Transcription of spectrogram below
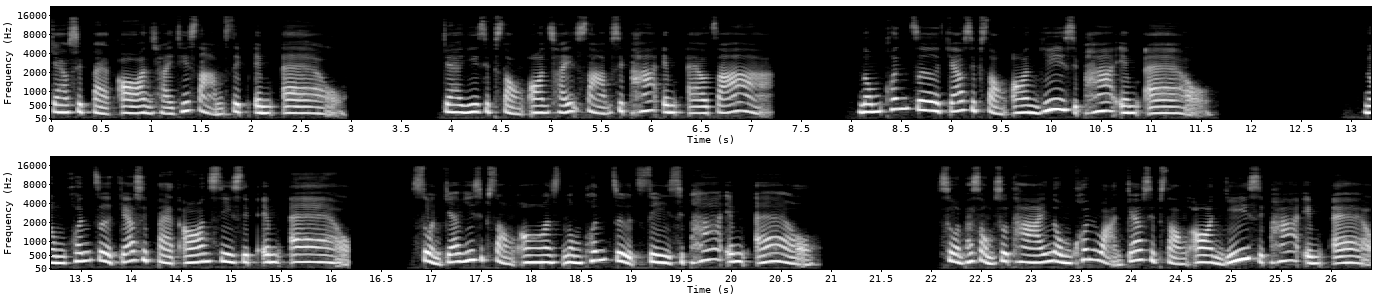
แก้ว 18 ออนใช้ที่ 30 ml แก้ว 22 ออนใช้ 35 ml จ้า นมข้นจืดแก้ว 12 ออน 25 ml นมข้นจืดแก้ว 18 ออน 40 ml ส่วนแก้ว 22 ออนนมข้นจืด 45 ml ส่วนผสมสุดท้ายนมข้นหวานแก้ว 12 ออน 25 ml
